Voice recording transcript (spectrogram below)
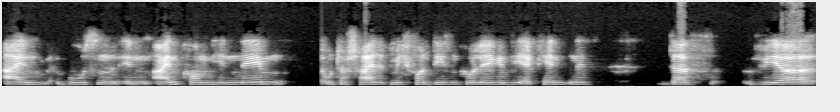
Einbußen im Einkommen hinnehmen, unterscheidet mich von diesen Kollegen die Erkenntnis, dass wir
